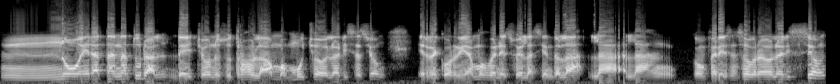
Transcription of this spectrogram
no era tan natural. De hecho, nosotros hablábamos mucho de dolarización y recorríamos Venezuela haciendo la, la, la conferencia sobre dolarización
